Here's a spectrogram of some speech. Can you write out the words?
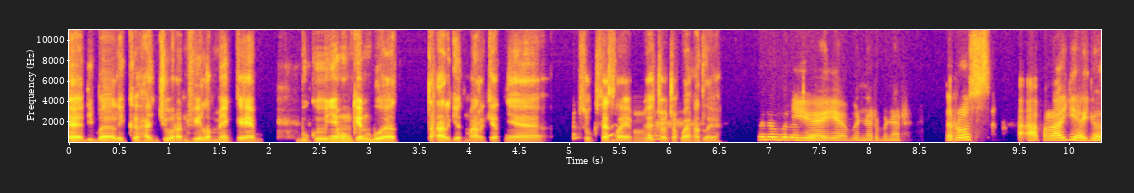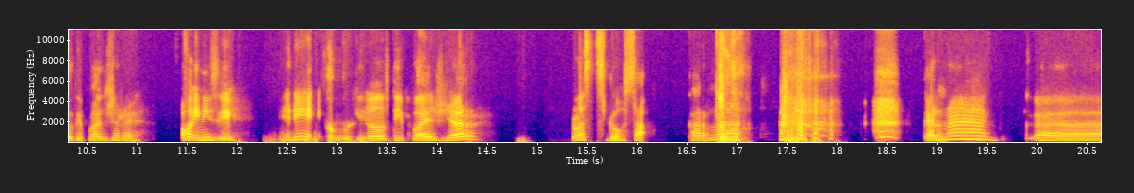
eh di balik kehancuran filmnya kayak bukunya mungkin buat target marketnya sukses lah ya maksudnya cocok banget lah ya bener-bener Iya iya benar-benar. Terus apalagi ya guilty pleasure ya? Oh ini sih. Ini Apa? guilty pleasure plus dosa. Karena karena eh,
